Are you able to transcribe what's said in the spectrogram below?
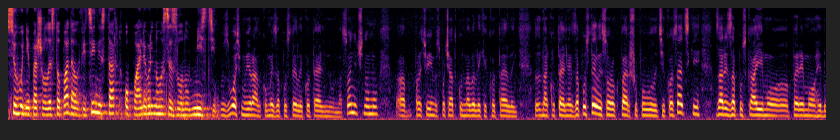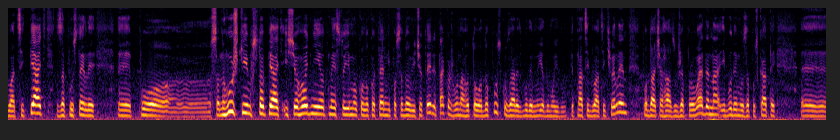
Сьогодні, 1 листопада, офіційний старт опалювального сезону в місті. З 8 ранку ми запустили котельну на сонячному. Працюємо спочатку на великих котелень, на котельнях. Запустили 41-шу по вулиці Козацькій. Зараз запускаємо перемоги 25. Запустили по е, Сангушків 105. І сьогодні от ми стоїмо коло котельні по Садовій 4. Також вона готова до пуску. Зараз будемо, я думаю, 15-20 хвилин. Подача газу вже проведена і будемо запускати е,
